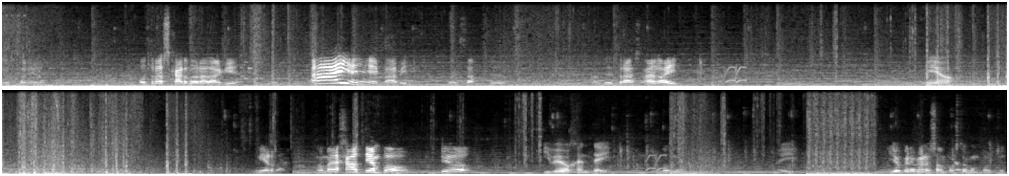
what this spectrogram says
ya estaría, ¿no? Otra Scar dorada aquí. ¡Ay, ay, ay, papi! ¿Dónde está? Detrás. Ah, ahí. Mío. Mierda. No me ha dejado tiempo, tío. Y veo gente ahí. ¿Dónde? Ahí. Yo creo que nos han puesto con Poche.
